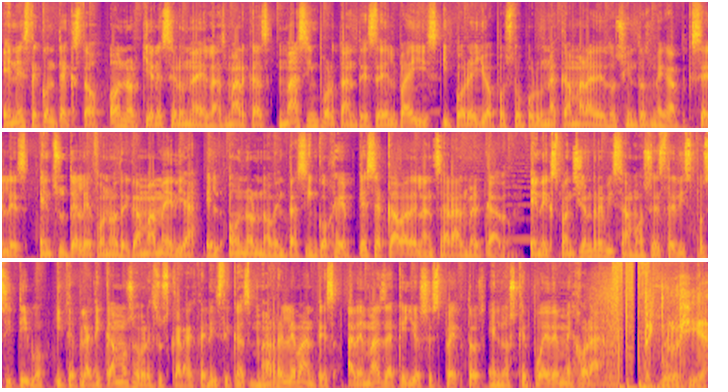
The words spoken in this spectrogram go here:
En este contexto, Honor quiere ser una de las marcas más importantes del país y por ello apostó por una cámara de 200 megapíxeles en su teléfono de gama media, el Honor 95G, que se acaba de lanzar al mercado. En expansión revisamos este dispositivo y te platicamos sobre sus características más relevantes, además de aquellos aspectos en los que puede mejorar. Tecnología.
